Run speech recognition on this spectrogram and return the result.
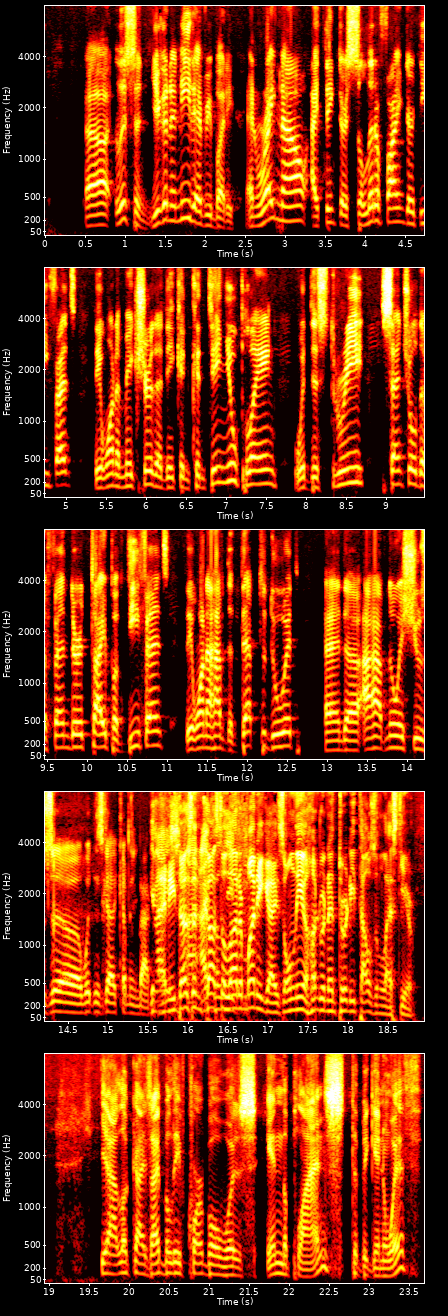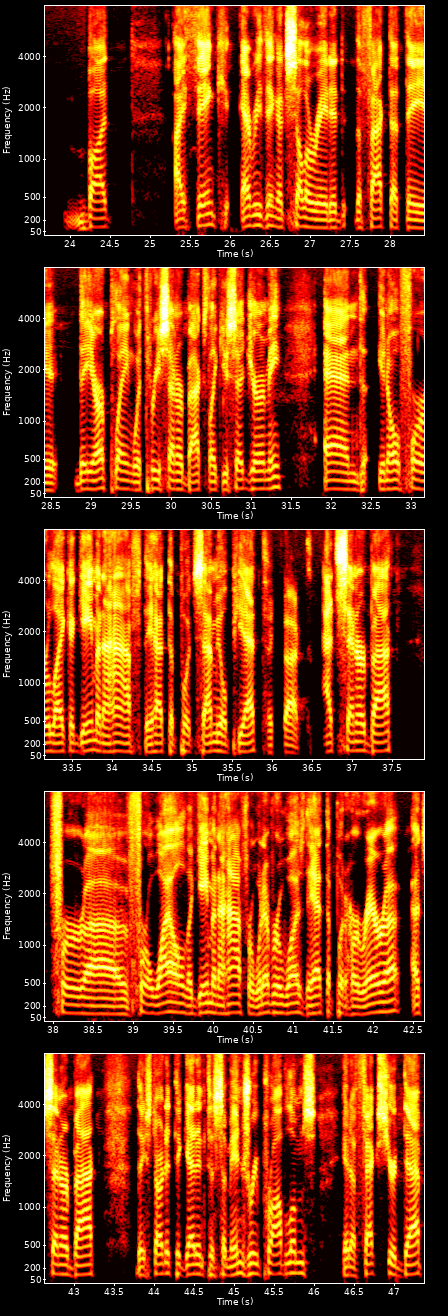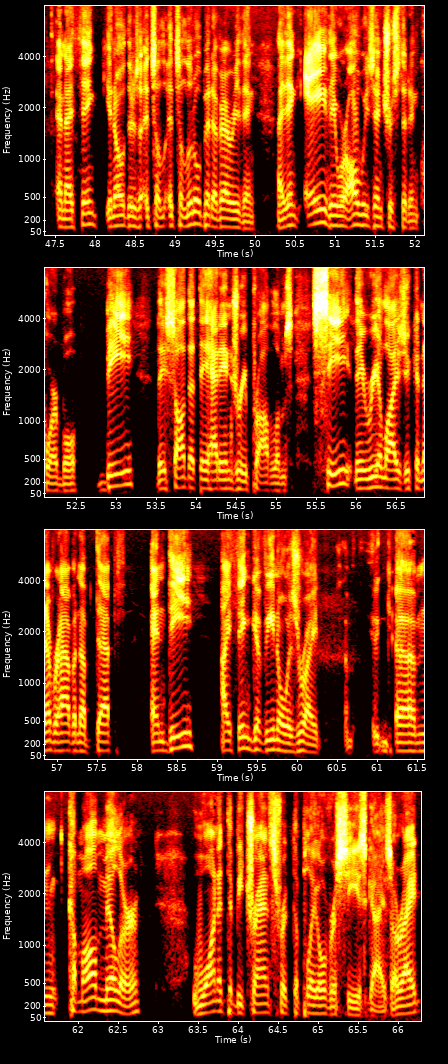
Uh, listen, you're going to need everybody. And right now, I think they're solidifying their defense. They want to make sure that they can continue playing with this three central defender type of defense. They want to have the depth to do it. And uh, I have no issues uh, with this guy coming back. Guys, and he doesn't I, cost I believe, a lot of money, guys. Only 130000 last year. Yeah, look, guys, I believe Corbo was in the plans to begin with, but I think everything accelerated the fact that they they are playing with three center backs, like you said, Jeremy. And, you know, for like a game and a half, they had to put Samuel Piette at center back. For uh, for a while, a game and a half or whatever it was, they had to put Herrera at center back. They started to get into some injury problems. It affects your depth, and I think you know there's it's a it's a little bit of everything. I think a they were always interested in Corbo. B they saw that they had injury problems. C they realized you can never have enough depth and D, I think Gavino is right. Um, Kamal Miller wanted to be transferred to play overseas, guys. All right.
